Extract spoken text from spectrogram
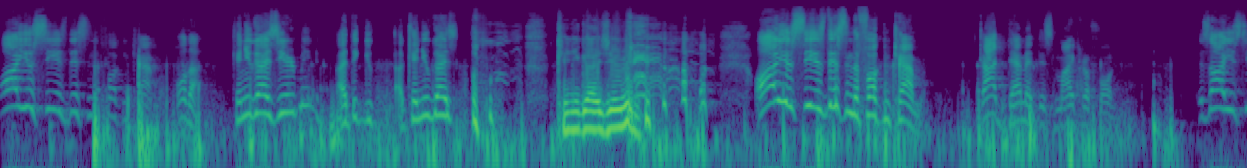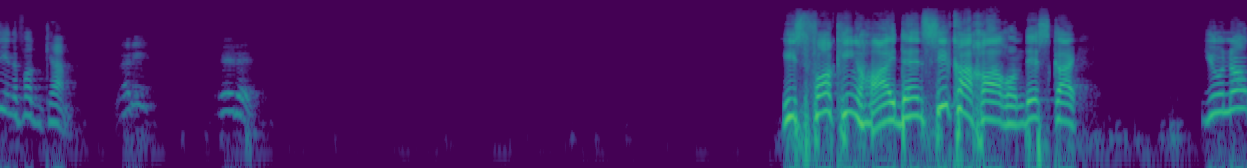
All you see is this in the fucking camera. Hold on. Can you guys hear me? I think you. Uh, can you guys? can you guys hear me? all you see is this in the fucking camera. God damn it! This microphone. This is all you see in the fucking camera. Ready? Here it is. He's fucking hide and seek, this guy. You know,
